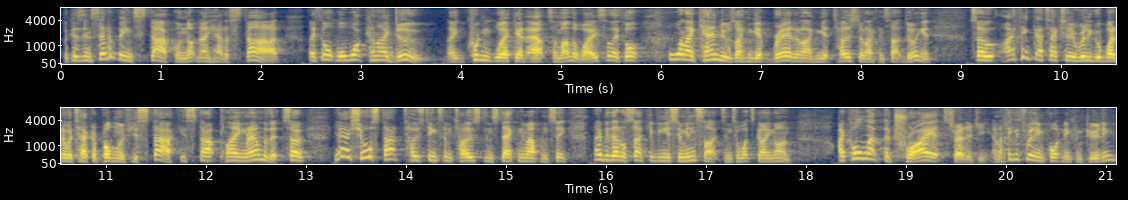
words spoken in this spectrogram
Because instead of being stuck or not knowing how to start, they thought, well, what can I do? They couldn't work it out some other way, so they thought, well, what I can do is I can get bread and I can get toast and I can start doing it. So I think that's actually a really good way to attack a problem if you're stuck, is start playing around with it. So yeah, sure, start toasting some toast and stacking them up and see. Maybe that'll start giving you some insights into what's going on. I call that the try it strategy, and I think it's really important in computing.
